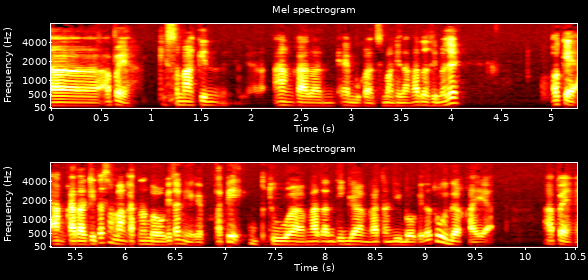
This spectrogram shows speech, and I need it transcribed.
eh, apa ya semakin angkatan eh bukan semakin angkatan sih. Maksudnya oke angkatan kita sama angkatan bawah kita mirip. Tapi dua angkatan tiga angkatan di bawah kita tuh udah kayak apa ya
